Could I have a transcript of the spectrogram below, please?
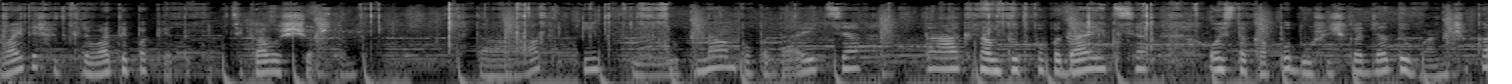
Давайте ж відкривати пакетик. Цікаво, що ж там. Так, і тут нам попадається. Так, нам тут попадається ось така подушечка для диванчика.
